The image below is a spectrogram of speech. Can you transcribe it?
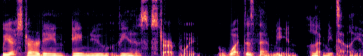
we are starting a new Venus star point. What does that mean? Let me tell you.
